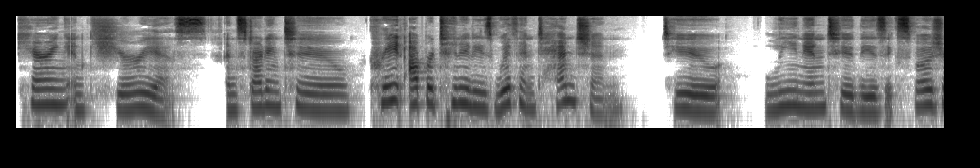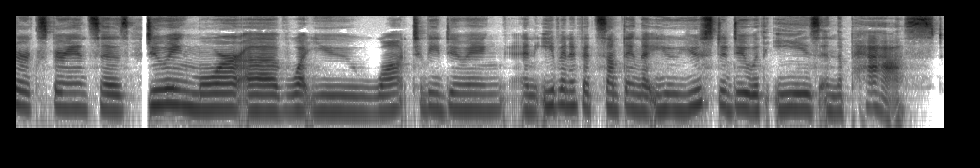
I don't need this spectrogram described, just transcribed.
caring and curious, and starting to create opportunities with intention to lean into these exposure experiences, doing more of what you want to be doing. And even if it's something that you used to do with ease in the past,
